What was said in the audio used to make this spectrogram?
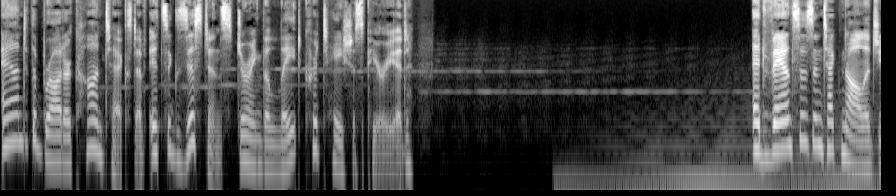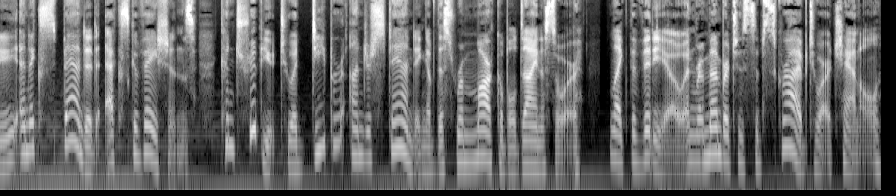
and the broader context of its existence during the late Cretaceous period. Advances in technology and expanded excavations contribute to a deeper understanding of this remarkable dinosaur. Like the video and remember to subscribe to our channel.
